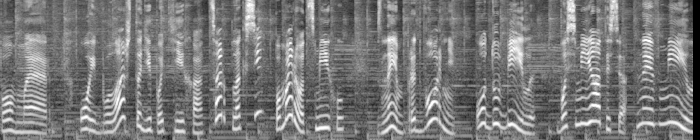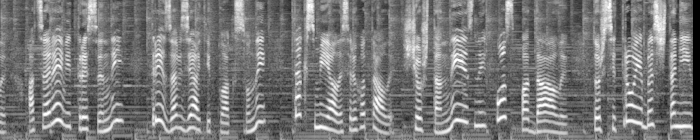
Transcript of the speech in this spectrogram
помер. Ой, була ж тоді потіха, цар Плаксій помер від сміху. З ним придворні одубіли, бо сміятися не вміли, а цареві три сини, три завзяті плаксуни так сміялись, реготали, що штани з них поспадали. Тож всі троє без штанів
